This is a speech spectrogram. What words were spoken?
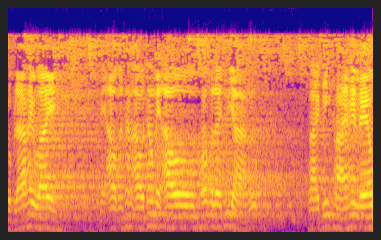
รุปแล้วให้ไวไม่เอามันทั้งเอาทั้งไม่เอาพร้อมกันเลยทุกอย่างคลายทิ้งคลายให้เร็ว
